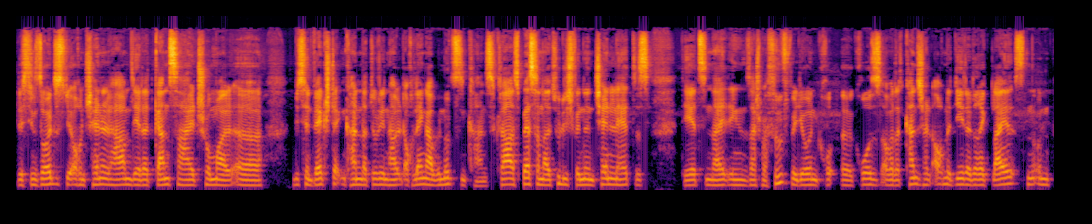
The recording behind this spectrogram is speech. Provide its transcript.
Deswegen solltest du ja auch einen Channel haben, der das Ganze halt schon mal äh, bisschen wegstecken kann, dass du den halt auch länger benutzen kannst. Klar, ist besser natürlich, wenn du einen Channel hättest, der jetzt ein Lightning, sag ich mal, 5 Millionen gro äh, groß ist, aber das kann sich halt auch nicht jeder direkt leisten und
